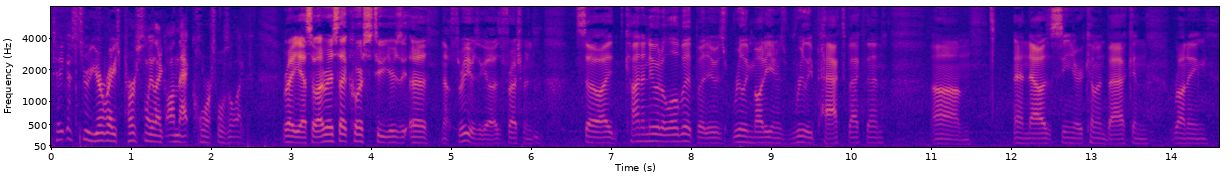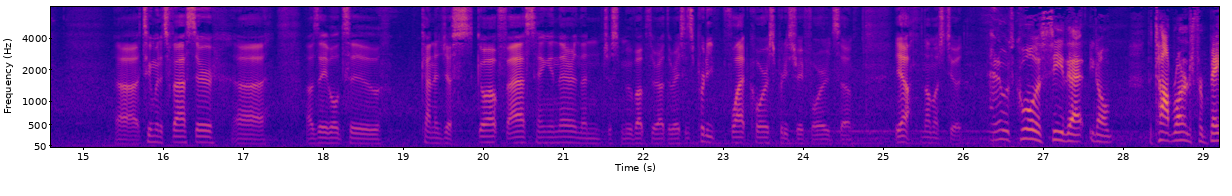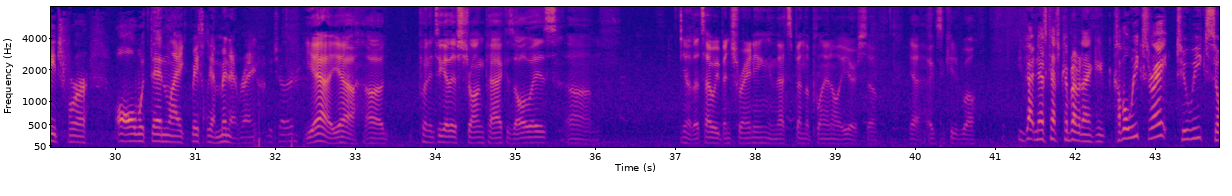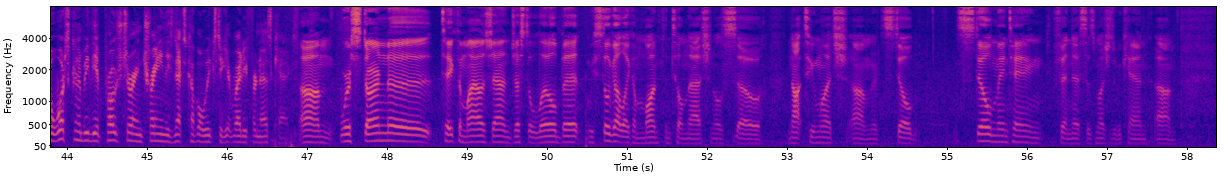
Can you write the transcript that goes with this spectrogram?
Take us through your race personally, like on that course. What was it like? Right. Yeah. So I raced that course two years, uh, no, three years ago as a freshman. Mm. So I kind of knew it a little bit, but it was really muddy and it was really packed back then. Um, and now as a senior, coming back and running uh, two minutes faster, uh, I was able to kind of just go out fast, hang in there, and then just move up throughout the race. It's a pretty flat course, pretty straightforward. So, yeah, not much to it. And it was cool to see that you know the top runners for Bates were all within like basically a minute, right, of each other. Yeah, yeah. Uh, putting together a strong pack as always. Um, you know, that's how we've been training, and that's been the plan all year. So, yeah, executed well you've got NESCACs coming up in a couple weeks, right? Two weeks. So what's going to be the approach during training these next couple weeks to get ready for NESCACs? Um, we're starting to take the miles down just a little bit. We still got like a month until nationals, so not too much. Um, we're still still maintaining fitness as much as we can. Um,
